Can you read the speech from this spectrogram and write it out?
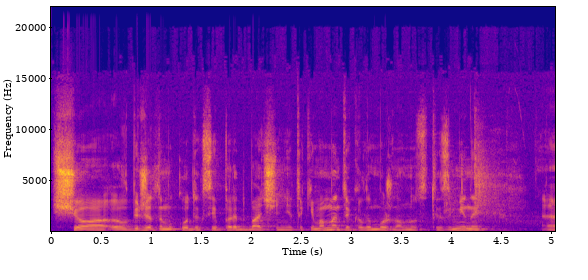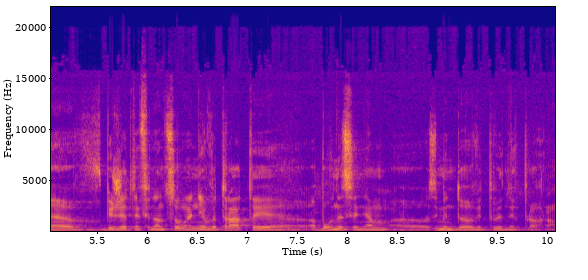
що в бюджетному кодексі передбачені такі моменти, коли можна вносити зміни в бюджетне фінансування, витрати або внесенням е, змін до відповідних програм.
